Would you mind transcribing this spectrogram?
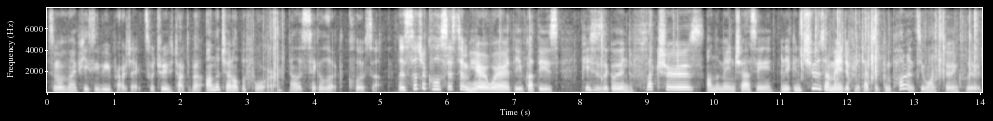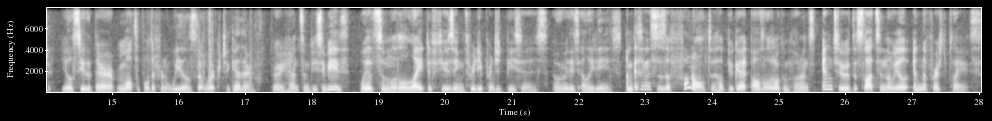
some of my PCB projects, which we've talked about on the channel before. Now let's take a look close up. There's such a cool system here where you've got these pieces that go into flexures on the main chassis, and you can choose how many different types of components you want to include. You'll see that there are multiple different wheels that work together. Very handsome PCBs with some little light diffusing 3D printed pieces over these LEDs. I'm guessing this is a funnel to help you get all the little components into the slots in the wheel in the first place.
